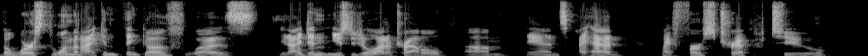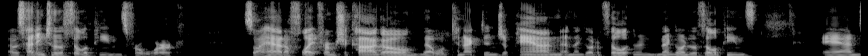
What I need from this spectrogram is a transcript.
the worst one that I can think of was, you know, I didn't used to do a lot of travel, um, and I had my first trip to. I was heading to the Philippines for work, so I had a flight from Chicago that would connect in Japan and then go to Phil and then go into the Philippines, and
